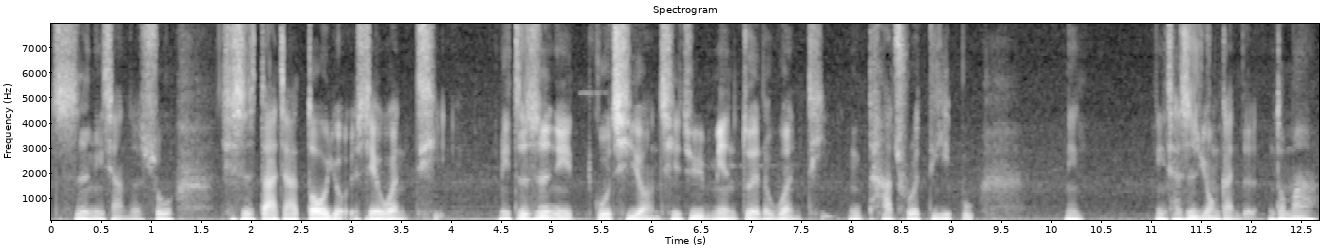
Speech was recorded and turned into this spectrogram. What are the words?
时你想着说，其实大家都有一些问题，你只是你鼓起勇气去面对的问题，你踏出了第一步，你你才是勇敢的，你懂吗？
